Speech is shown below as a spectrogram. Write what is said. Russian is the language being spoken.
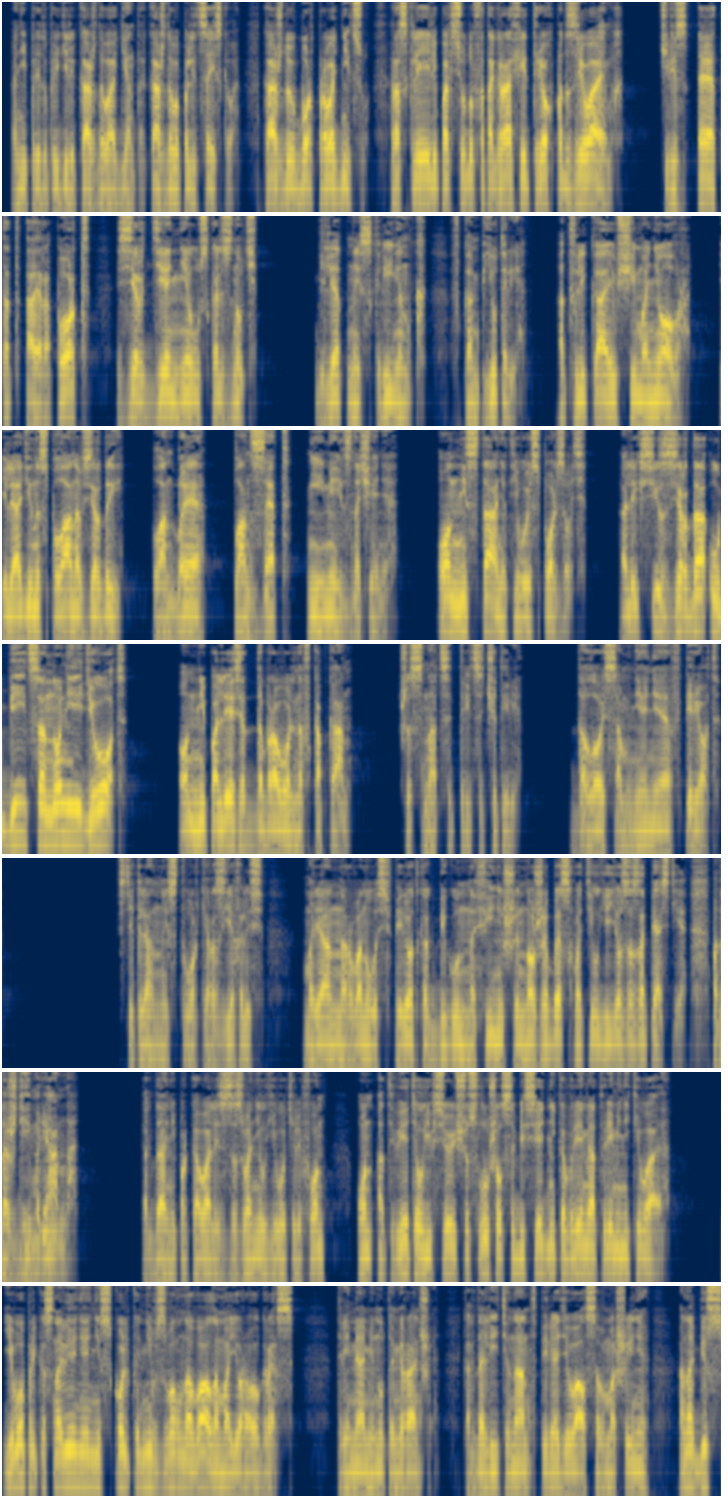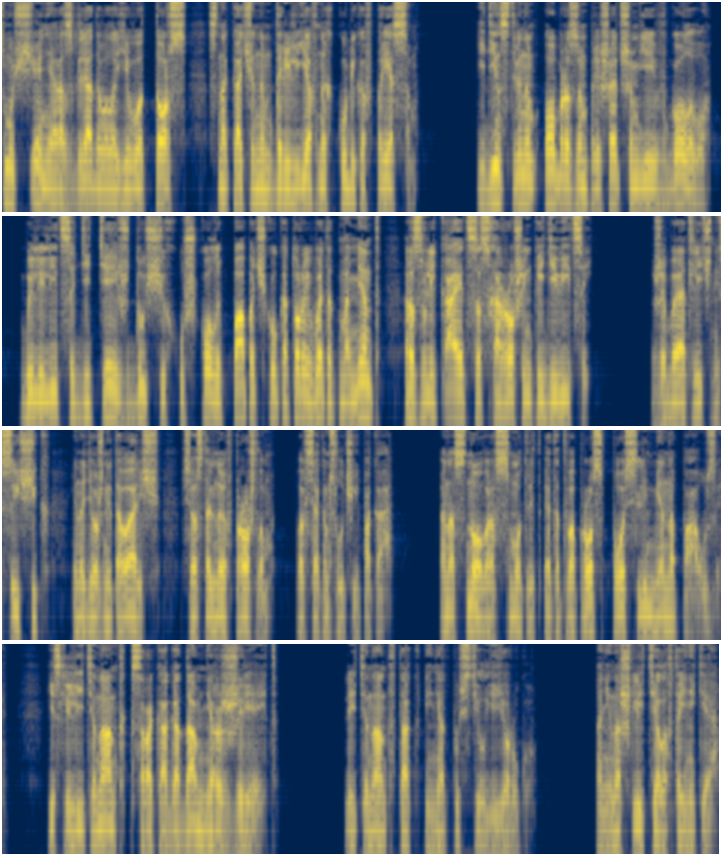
Они предупредили каждого агента, каждого полицейского, каждую бортпроводницу, расклеили повсюду фотографии трех подозреваемых. Через этот аэропорт Зерде не ускользнуть билетный скрининг в компьютере, отвлекающий маневр или один из планов Зерды, план «Б», план «З» не имеет значения. Он не станет его использовать. Алексис Зерда — убийца, но не идиот. Он не полезет добровольно в капкан. 16.34. Долой сомнения вперед. Стеклянные створки разъехались, Марианна рванулась вперед, как бегун на финише, но ЖБ схватил ее за запястье. «Подожди, Марианна!» Когда они парковались, зазвонил его телефон. Он ответил и все еще слушал собеседника, время от времени кивая. Его прикосновение нисколько не взволновало майора Огресс. Тремя минутами раньше, когда лейтенант переодевался в машине, она без смущения разглядывала его торс, с накачанным до рельефных кубиков прессом. Единственным образом, пришедшим ей в голову, были лица детей, ждущих у школы папочку, который в этот момент развлекается с хорошенькой девицей. ЖБ — отличный сыщик и надежный товарищ, все остальное в прошлом, во всяком случае пока. Она снова рассмотрит этот вопрос после менопаузы, если лейтенант к сорока годам не разжиреет. Лейтенант так и не отпустил ее руку. Они нашли тело в тайнике.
